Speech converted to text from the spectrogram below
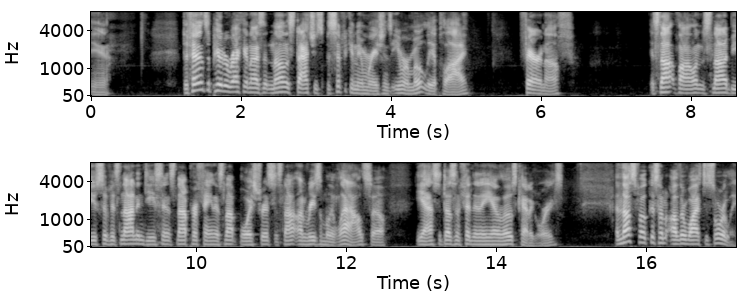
Yeah. Defendants appear to recognize that none of the statute's specific enumerations even remotely apply. Fair enough. It's not violent, it's not abusive, it's not indecent, it's not profane, it's not boisterous, it's not unreasonably loud, so Yes, it doesn't fit in any of those categories. And thus focus on otherwise disorderly.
